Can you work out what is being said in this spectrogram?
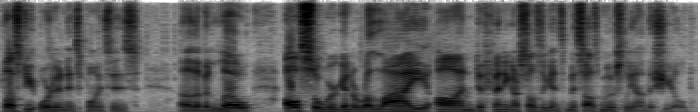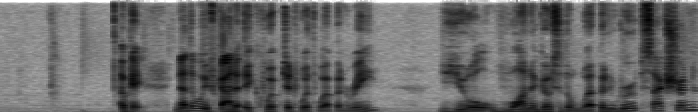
Plus the ordnance points is a little bit low. Also, we're going to rely on defending ourselves against missiles mostly on the shield. Okay, now that we've kind of equipped it with weaponry, you'll want to go to the weapon group section.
